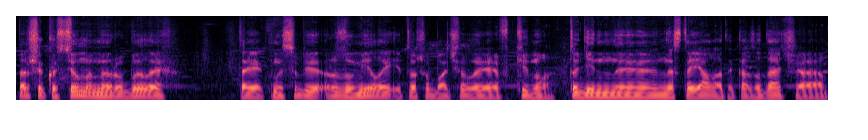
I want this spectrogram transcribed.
Перші костюми ми робили так, як ми собі розуміли, і то, що бачили в кіно. Тоді не, не стояла така задача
